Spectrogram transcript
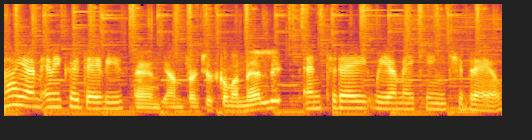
Hi, I'm Emiko Davies. And I'm Francesco Mannelli. And today we are making cibreo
